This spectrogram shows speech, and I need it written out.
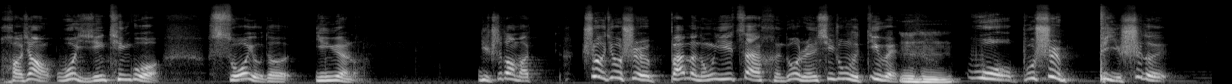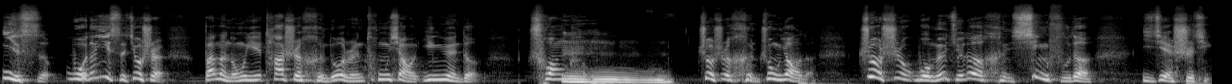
好像我已经听过所有的音乐了，你知道吗？这就是坂本龙一在很多人心中的地位。嗯我不是鄙视的意思，我的意思就是坂本龙一他是很多人通向音乐的窗口，嗯这是很重要的，这是我们觉得很幸福的一件事情，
